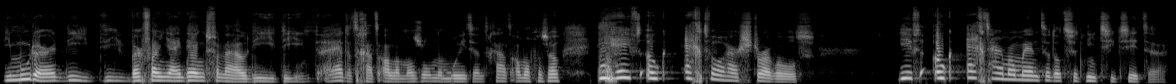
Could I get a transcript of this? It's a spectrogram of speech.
die moeder, die, die, waarvan jij denkt van nou, die, die, hè, dat gaat allemaal zonder moeite en het gaat allemaal van zo, die heeft ook echt wel haar struggles. Die heeft ook echt haar momenten dat ze het niet ziet zitten.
